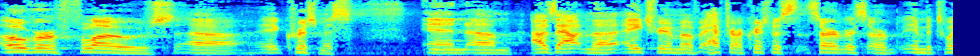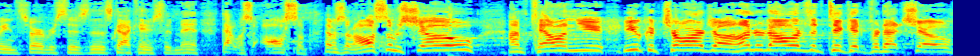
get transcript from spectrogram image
overflows uh, at Christmas. And um, I was out in the atrium of after our Christmas service or in between services, and this guy came and said, "Man, that was awesome. That was an awesome show. I'm telling you, you could charge hundred dollars a ticket for that show."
